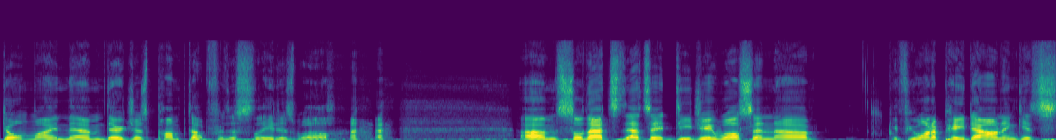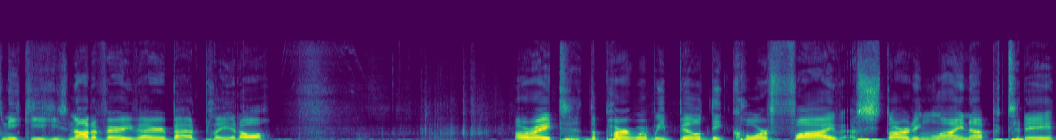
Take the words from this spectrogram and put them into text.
don't mind them. They're just pumped up for the slate as well. um, so that's that's it. DJ Wilson. If you want to pay down and get sneaky, he's not a very very bad play at all. All right, the part where we build the core five starting lineup today.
